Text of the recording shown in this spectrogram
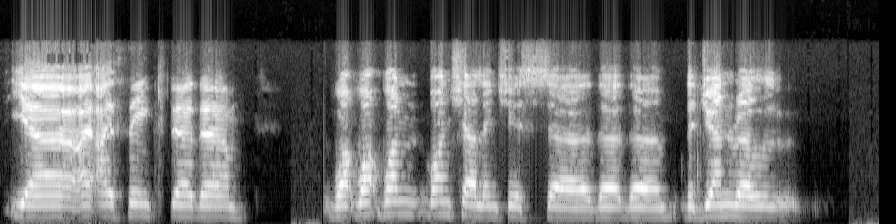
yeah I, I think that the one, one, one challenge is uh, the the the general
